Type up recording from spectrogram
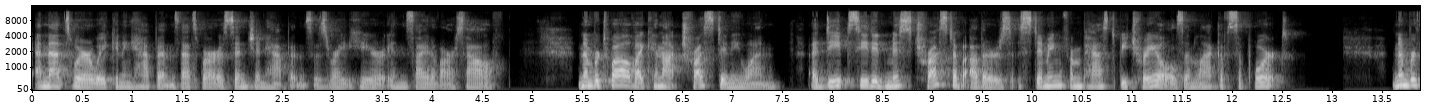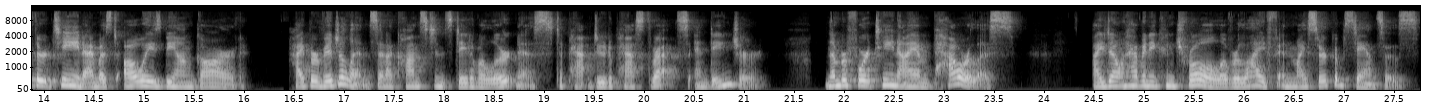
And that's where awakening happens. That's where our ascension happens, is right here inside of ourself. Number 12, I cannot trust anyone. A deep seated mistrust of others stemming from past betrayals and lack of support. Number 13, I must always be on guard. Hypervigilance and a constant state of alertness to pa- due to past threats and danger. Number 14, I am powerless. I don't have any control over life and my circumstances.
